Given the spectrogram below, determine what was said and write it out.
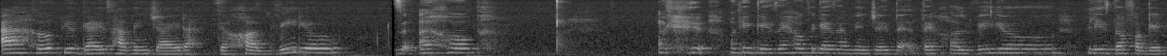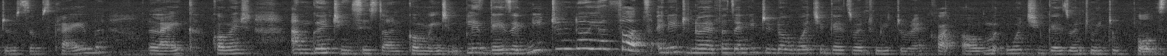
I hope you guys have enjoyed the whole video. I hope okay okay guys i hope you guys have enjoyed the, the whole video. Please don't forget to subscribe like comment i'm going to insist on commenting. Please guys i need to know your thoughts. I need to know your thoughts. I need to know what you guys want me to record or what you guys want me to post.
